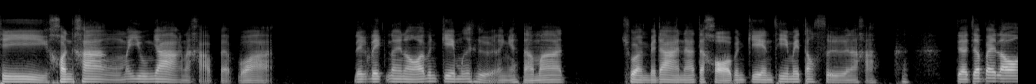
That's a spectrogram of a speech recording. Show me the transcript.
ที่ค่อนข้างไม่ยุ่งยากนะครับ แบบว่าเล็กๆ น้อยๆ เป็นเกมมือถืออะไรเงี้ยสามารถชวนไปได้นะ แต่ขอเป็นเกมที่ไม่ต้องซื้อนะครับเดี๋ยวจะไปลอง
